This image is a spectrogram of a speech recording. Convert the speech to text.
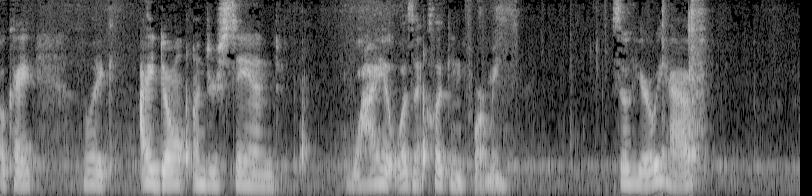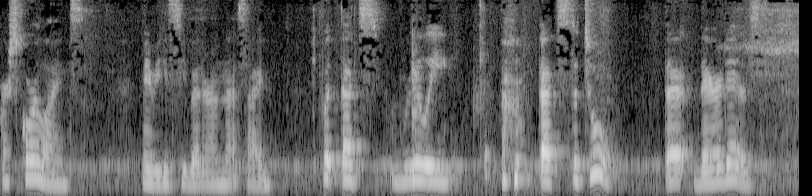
okay? Like, I don't understand why it wasn't clicking for me. So here we have our score lines. Maybe you can see better on that side. But that's really, that's the tool. That, there it is.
